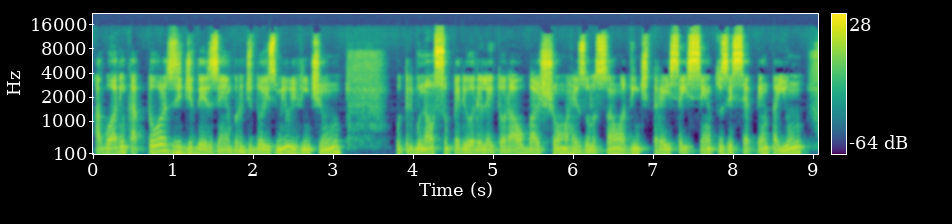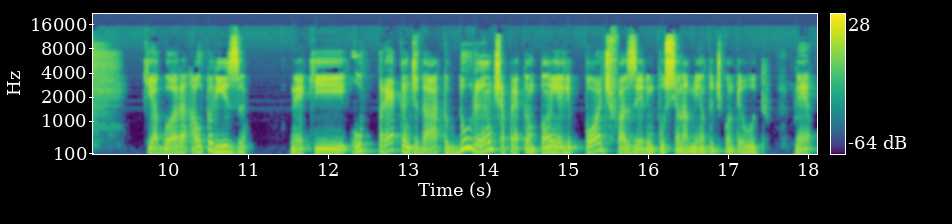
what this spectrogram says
Agora, em 14 de dezembro de 2021, o Tribunal Superior Eleitoral baixou uma resolução, a 23671, que agora autoriza né, que o pré-candidato, durante a pré-campanha, ele pode fazer impulsionamento de conteúdo. Né?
